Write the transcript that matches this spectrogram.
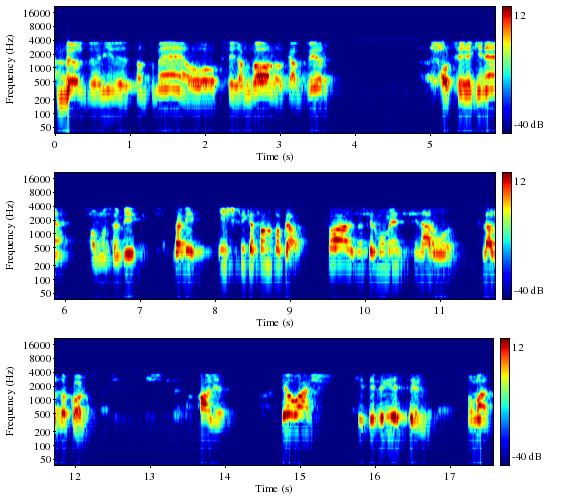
dele de, de São Tomé, ou que seja Angola, ou Cabo Verde, ou seja Guiné ou Moçambique, David, isto fica só no papel. Só naquele momento assinar, o, assinar os acordos. Olha, eu acho que deveria ser tomada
